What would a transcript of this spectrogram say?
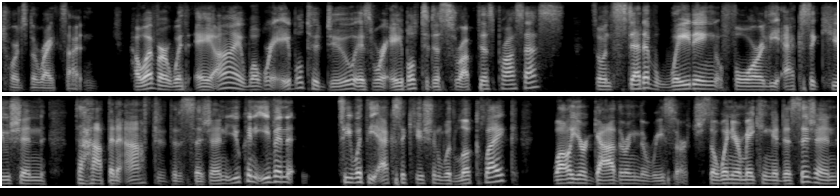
towards the right side. However, with AI, what we're able to do is we're able to disrupt this process. So instead of waiting for the execution to happen after the decision, you can even see what the execution would look like while you're gathering the research. So when you're making a decision,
